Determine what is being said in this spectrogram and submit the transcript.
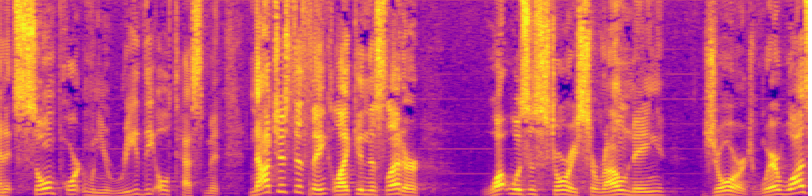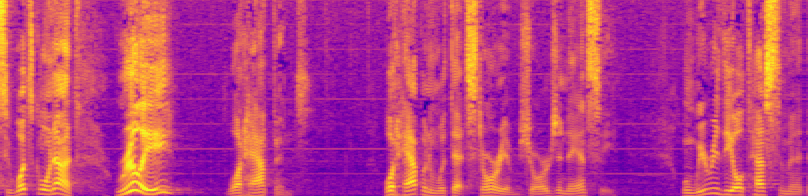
And it's so important when you read the Old Testament, not just to think, like in this letter, what was the story surrounding George? Where was he? What's going on? Really, what happened? What happened with that story of George and Nancy? When we read the Old Testament,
